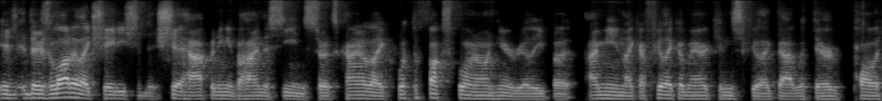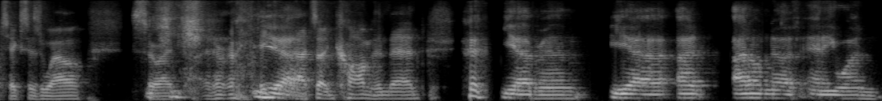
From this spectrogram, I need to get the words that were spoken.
it, there's a lot of like shady shit, shit happening behind the scenes. So it's kind of like what the fuck's going on here, really? But I mean, like I feel like Americans feel like that with their politics as well. So I, I don't really think Yeah. that that's uncommon, man. Yeah, man. Yeah, I I don't know if anyone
